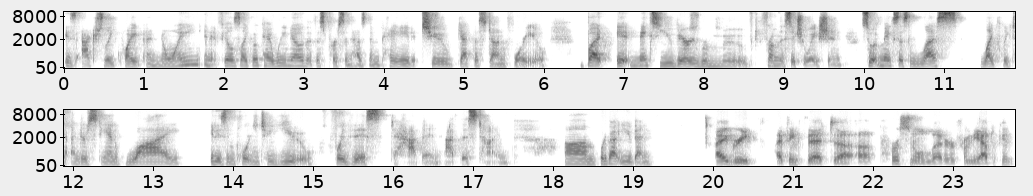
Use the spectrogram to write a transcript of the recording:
is actually quite annoying. And it feels like, okay, we know that this person has been paid to get this done for you, but it makes you very removed from the situation. So it makes us less likely to understand why it is important to you for this to happen at this time. Um, what about you, Ben? I agree. I think that uh, a personal letter from the applicant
